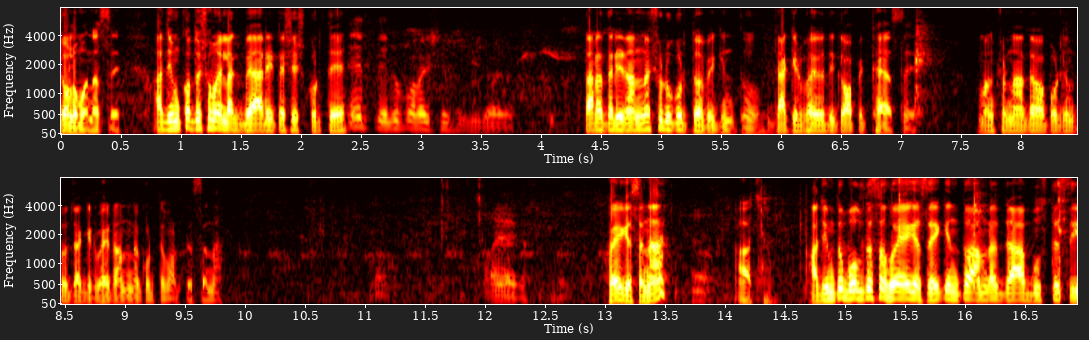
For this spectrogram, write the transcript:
চলমান আছে। আজিম কত সময় লাগবে আর এটা শেষ করতে? হয়ে তাড়াতাড়ি রান্না শুরু করতে হবে কিন্তু। জাকির ভাই ওদিকে অপেক্ষায় আছে। মাংস না দেওয়া পর্যন্ত জাকির ভাই রান্না করতে পারতেছে না। হয়ে গেছে না? আচ্ছা। আজিম তো বলতেছে হয়ে গেছে কিন্তু আমরা যা বুঝতেছি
